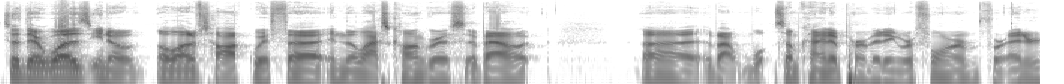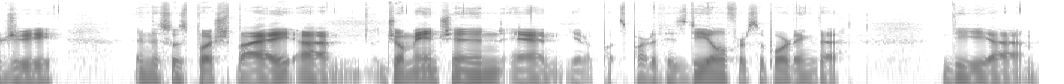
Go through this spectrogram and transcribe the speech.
so there was you know a lot of talk with uh, in the last Congress about uh, about some kind of permitting reform for energy, and this was pushed by um, Joe Manchin, and you know as part of his deal for supporting the the um,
